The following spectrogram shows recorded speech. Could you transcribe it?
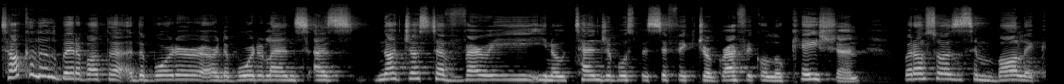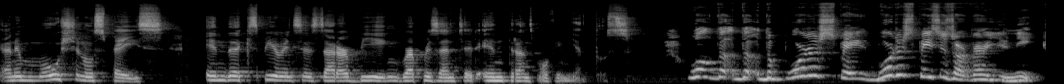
talk a little bit about the the border or the borderlands as not just a very you know tangible specific geographical location but also as a symbolic and emotional space in the experiences that are being represented in transmovimientos. Well the, the, the border space border spaces are very unique.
